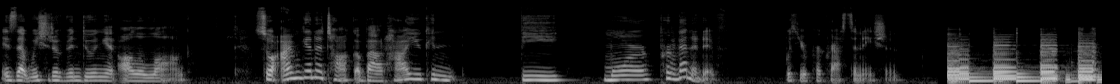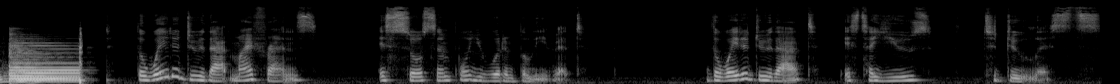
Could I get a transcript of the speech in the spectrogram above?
is that we should have been doing it all along. So I'm going to talk about how you can be more preventative with your procrastination. The way to do that, my friends, is so simple you wouldn't believe it. The way to do that is to use to do lists.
